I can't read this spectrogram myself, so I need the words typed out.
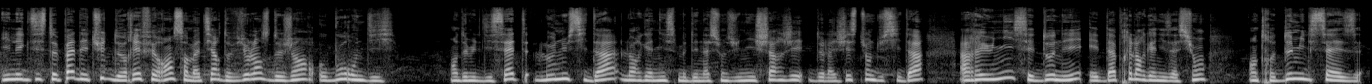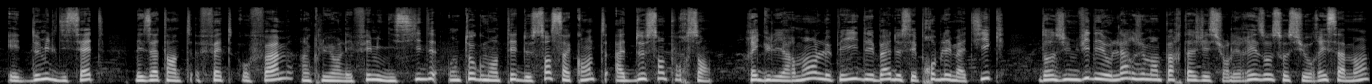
Il n'existe pas d'études de référence en matière de violence de genre au Burundi. En 2017, l'ONU-SIDA, l'organisme des Nations Unies chargé de la gestion du sida, a réuni ces données et d'après l'organisation, entre 2016 et 2017, les atteintes faites aux femmes, incluant les féminicides, ont augmenté de 150 à 200% Régulièrement, le pays débat de ces problématiques. Dans une vidéo largement partagée sur les réseaux sociaux récemment,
